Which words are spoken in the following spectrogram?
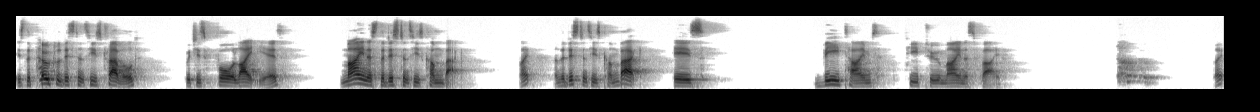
is the total distance he's traveled, which is 4 light years, minus the distance he's come back. Right? And the distance he's come back is v times t2 minus 5. Right?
